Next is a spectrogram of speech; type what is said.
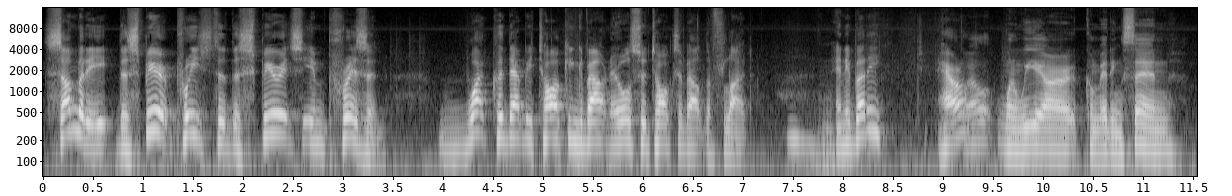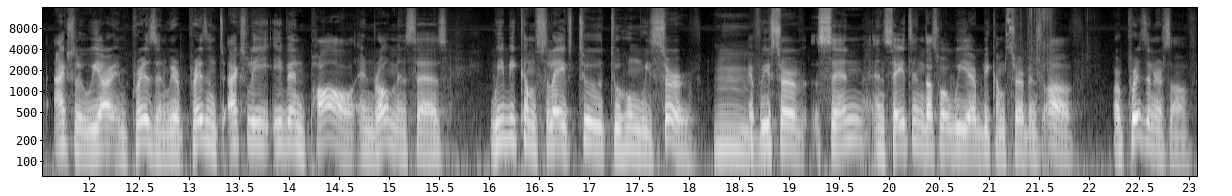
somebody, the Spirit preached to the spirits in prison. What could that be talking about? And it also talks about the flood. Mm-hmm. Anybody? Harold? Well, when we are committing sin, actually we are in prison. We are prison. To, actually, even Paul in Romans says we become slaves to to whom we serve. If we serve sin and Satan, that's what we are become servants of or prisoners of.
